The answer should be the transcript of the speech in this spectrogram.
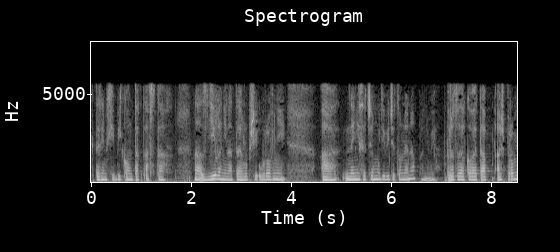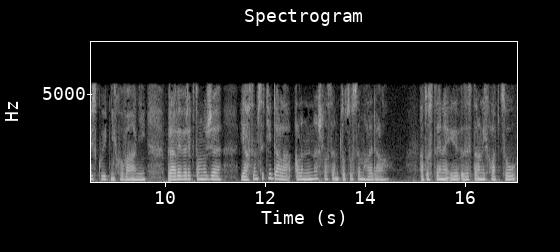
kterým chybí kontakt a vztah. Na sdílení na té hlubší úrovni a není se čemu divit, že to nenaplňuje. Proto takové ta až promiskuitní chování právě vede k tomu, že já jsem se ti dala, ale nenašla jsem to, co jsem hledala. A to stejné i ze strany chlapců.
